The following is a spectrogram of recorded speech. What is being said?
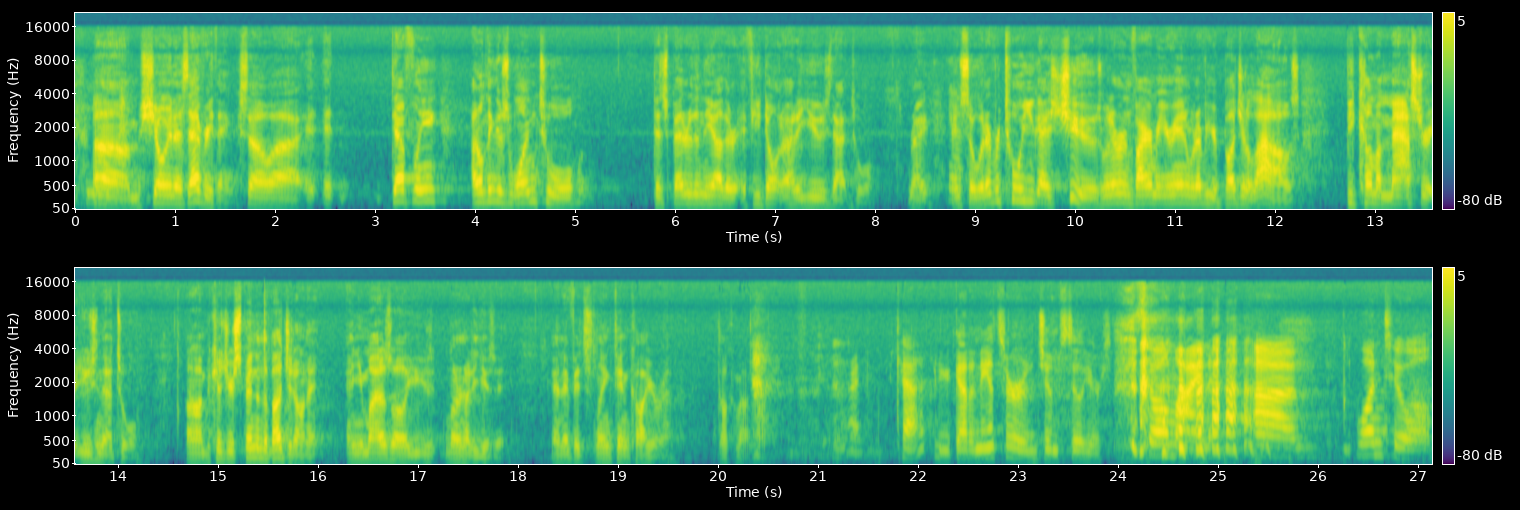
um, showing us everything. So uh, it, it definitely, I don't think there's one tool that's better than the other if you don't know how to use that tool, right? Yeah. And so whatever tool you guys choose, whatever environment you're in, whatever your budget allows, become a master at using that tool um, because you're spending the budget on it and you might as well use, learn how to use it. And if it's LinkedIn, call your rep. They'll come out and help. All right. Kat, you got an answer or is Jim still yours? Still mine. Um, one tool.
